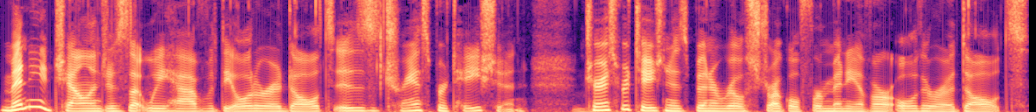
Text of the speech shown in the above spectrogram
Many challenges that we have with the older adults is transportation. Mm-hmm. Transportation has been a real struggle for many of our older adults.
